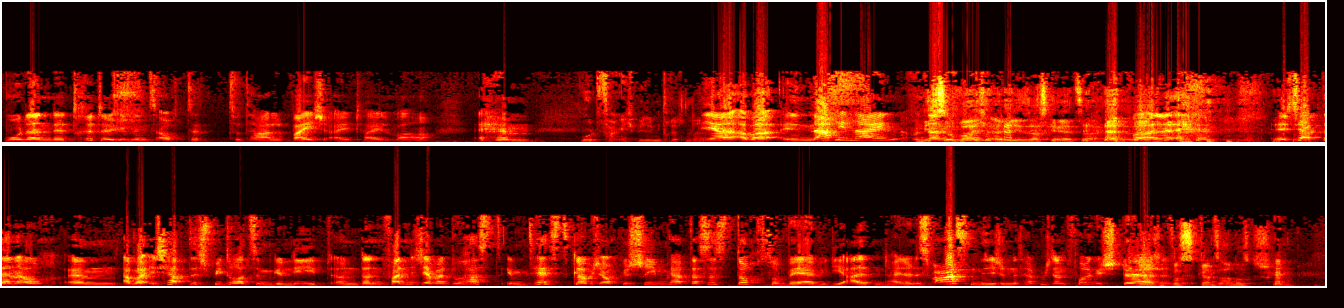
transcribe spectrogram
wo dann der dritte übrigens auch der total Weichei-Teil war. Ähm, Gut, fange ich mit dem dritten an. ja, aber im Nachhinein und nicht dann, so weich, wie Saskia jetzt sagt. vor allem, ich habe dann auch, ähm, aber ich habe das Spiel trotzdem geliebt. Und dann fand ich aber, du hast im Test, glaube ich, auch geschrieben gehabt, dass es doch so wäre wie die alten Teile. Und das war es nicht. Und das hat mich dann voll Nee, ich gestört. habe was ganz anderes geschrieben.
